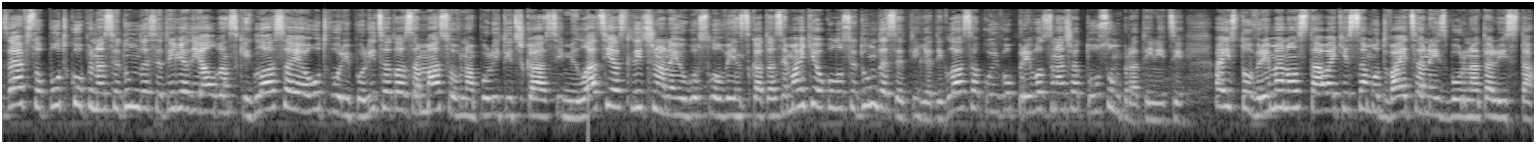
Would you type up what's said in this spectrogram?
Заев со подкуп на 70.000 албански гласа ја отвори полицата за масовна политичка асимилација слична на југословенската, земајќи околу 70.000 гласа кои во превод значат 8 пратеници, а истовремено ставајќи само двајца на изборната листа.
